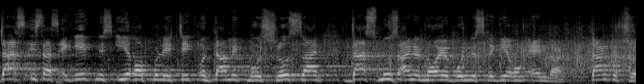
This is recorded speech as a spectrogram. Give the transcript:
Das ist das Ergebnis Ihrer Politik, und damit muss Schluss sein. Das muss eine neue Bundesregierung ändern. Dankeschön.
